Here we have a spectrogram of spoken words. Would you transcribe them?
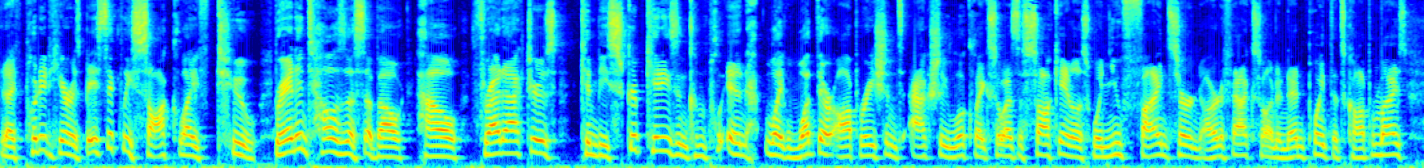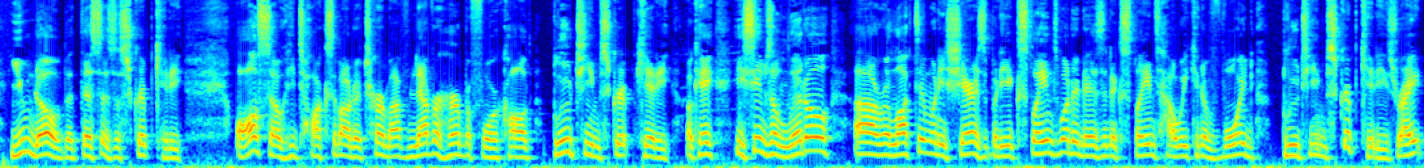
and I've put it here as basically SOC Life 2. Brandon tells us about how threat actors can be script kiddies and complete and like what their operations actually look like. So as a SOC analyst, when you find certain artifacts on an endpoint that's compromised, you know that this is a script kiddie. Also, he talks about a term I've never heard before called blue team script kiddie. Okay, he seems a little uh, reluctant when he shares it, but he explains what it is and explains how we can avoid blue team script kiddies, right?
